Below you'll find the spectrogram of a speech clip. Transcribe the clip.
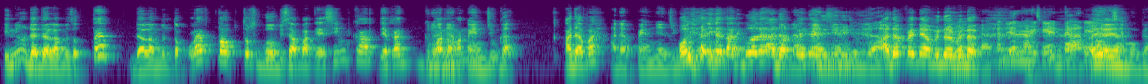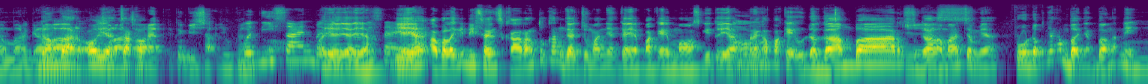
ini udah dalam bentuk tab, dalam bentuk laptop, terus gua bisa pakai SIM card ya kan ada ke mana-mana. pen juga. Ada apa? Ada pennya juga. Oh iya iya tadi gua lihat ada, pennya di sini. juga. Ada pennya bener-bener. Iya, ya kan dia Bener, touchscreen kan. ya. Kalau Iya, iya. mau gambar-gambar, Gambar. Oh, iya, cakep. coret-coret itu bisa juga. Buat desain Oh iya iya iya. bisa Iya ya, apalagi desain sekarang tuh kan nggak cuman yang kayak pakai mouse gitu ya. Oh. Mereka pakai udah gambar segala Yes. macam ya. Produknya kan banyak banget nih. Hmm.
